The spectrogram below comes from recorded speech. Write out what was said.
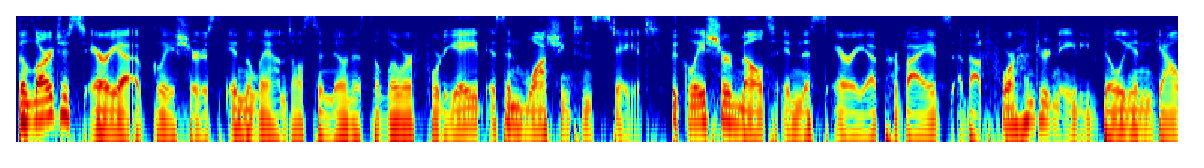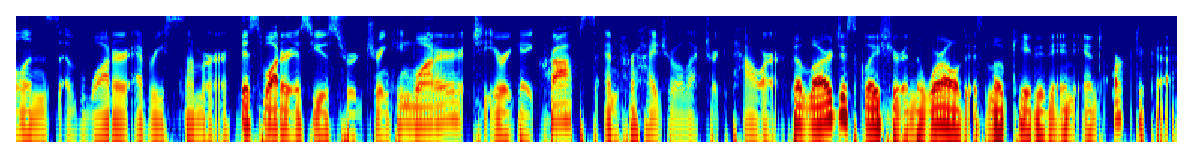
The largest area of glaciers in the land, also known as the lower 48, is in Washington state. The glacier melt in this area provides about 480 billion gallons of water every summer. This water is used for drinking water, to irrigate crops, and for hydroelectric power. The largest glacier in the world is located in Antarctica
